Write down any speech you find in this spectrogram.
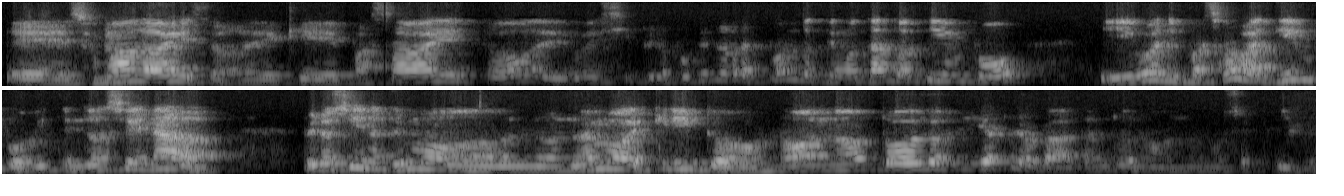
eh, sumado a eso, de que pasaba esto, de vos decís, pero ¿por qué no respondo? Tengo tanto tiempo. Y bueno, y pasaba el tiempo, ¿viste? Entonces, nada. Pero sí, nos, tuvimos, no, no hemos escrito, no, no todos los días, pero cada tanto no, no hemos escrito.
